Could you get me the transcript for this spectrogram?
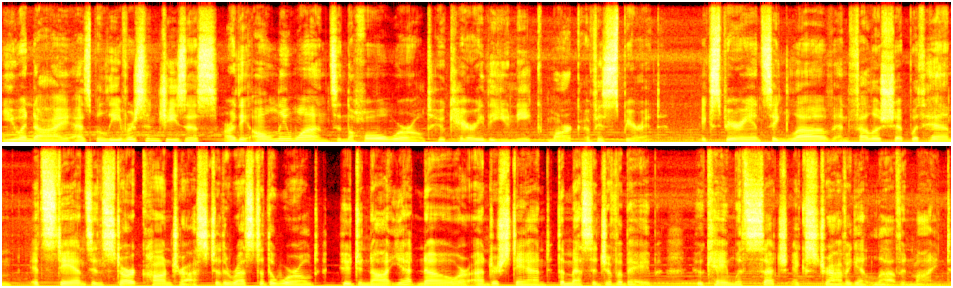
You and I, as believers in Jesus, are the only ones in the whole world who carry the unique mark of His Spirit experiencing love and fellowship with Him, it stands in stark contrast to the rest of the world who do not yet know or understand the message of a babe who came with such extravagant love in mind.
